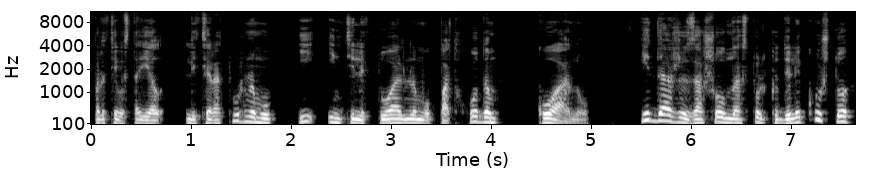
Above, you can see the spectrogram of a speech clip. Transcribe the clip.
противостоял литературному и интеллектуальному подходам Куану и даже зашел настолько далеко, что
